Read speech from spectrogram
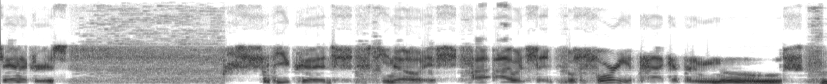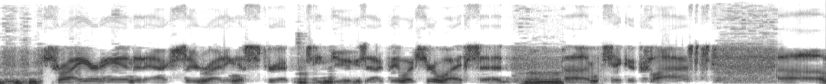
Santa Cruz, you could, you know, if I, would say before you pack up and move, try your hand at actually writing a script. You do exactly what your wife said. Um, take a class. Um,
